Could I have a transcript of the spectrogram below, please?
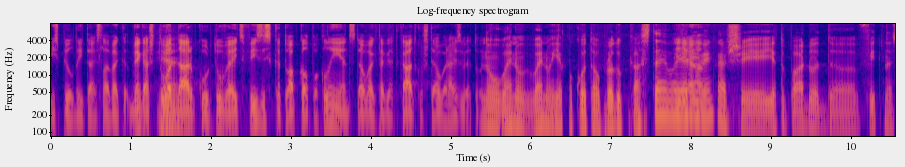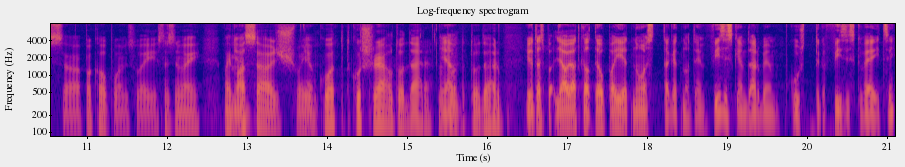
izpildītājs, lai vienkārši to Jā. darbu, kur tu veic fiziski, ka tu apkalpo klientus, tev vajag tagad kādu, kurš tev var aizvietot. Nu, vai, nu, vai nu iepako tavu produktu kastē, vai Jā. Arī vienkārši, ja tu pārdod uh, fitness uh, pakalpojumus, vai, nezinu, vai, vai masāžu, vai Jā. ko, tad kurš reāli to dara? Nu, Jā. to, to darbu. Jo tas ļauj atkal tev paiet no tiem fiziskiem darbiem, kurus tu fiziski veici.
